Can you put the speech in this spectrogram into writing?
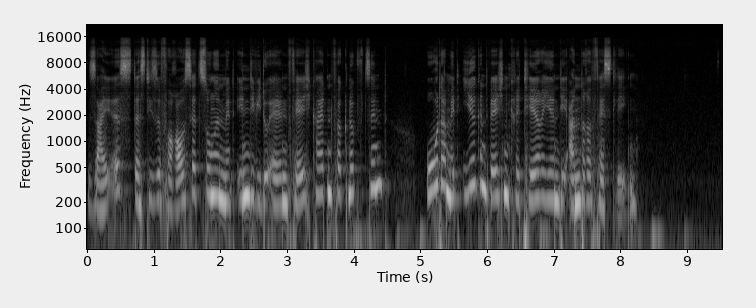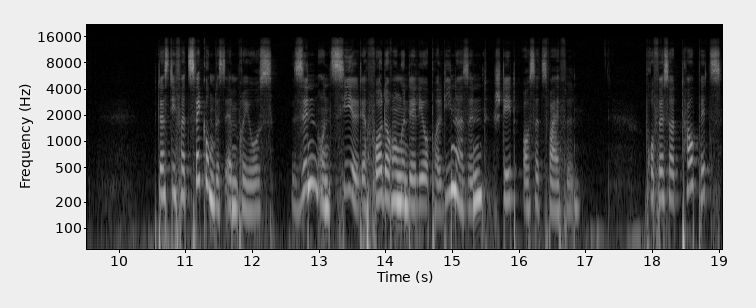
Sei es, dass diese Voraussetzungen mit individuellen Fähigkeiten verknüpft sind oder mit irgendwelchen Kriterien, die andere festlegen. Dass die Verzweckung des Embryos Sinn und Ziel der Forderungen der Leopoldiner sind, steht außer Zweifel. Professor Taupitz,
